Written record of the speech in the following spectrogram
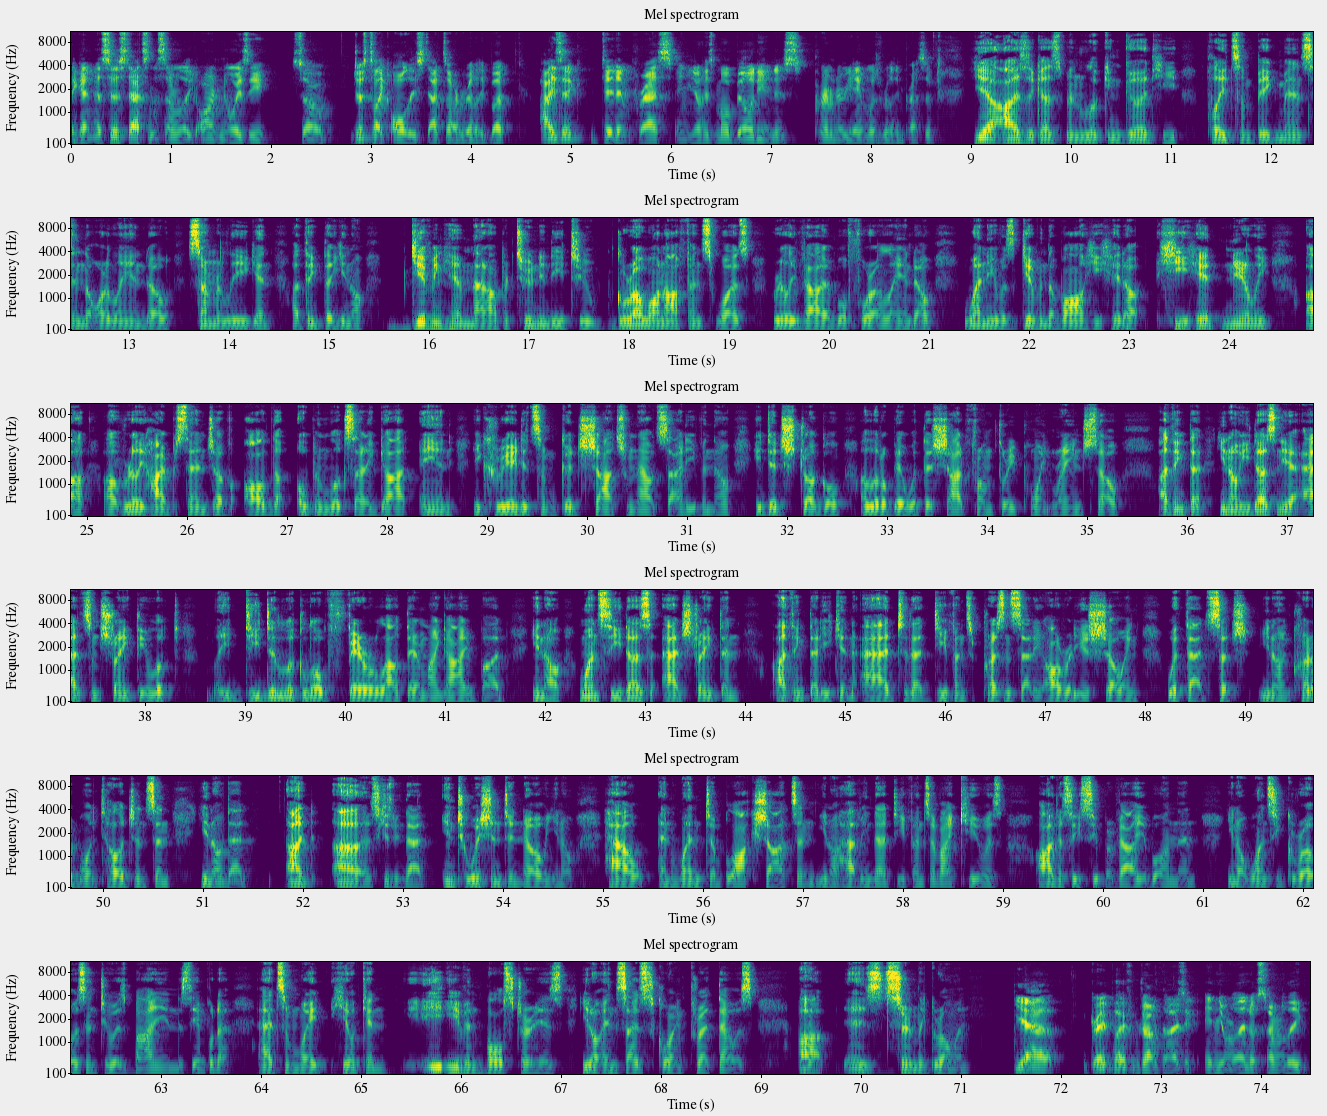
again, assist stats in the Summer League are noisy. So, just like all these stats are really. But Isaac did impress, and, you know, his mobility in his perimeter game was really impressive. Yeah, Isaac has been looking good. He played some big minutes in the Orlando Summer League, and I think that, you know, giving him that opportunity to grow on offense was really valuable for Orlando. When he was given the ball, he hit up he hit nearly uh, a really high percentage of all the open looks that he got, and he created some good shots from the outside, even though he did struggle a little bit with the shot from three point range. So I think that you know he does need to add some strength. He looked he, he did look a little feral out there, my guy. But you know once he does add strength, and I think that he can add to that defensive presence that he already is showing with that such you know incredible intelligence and you know that uh, uh, excuse me, that intuition to know, you know, how and when to block shots, and you know, having that defensive IQ is obviously super valuable. And then you know once he grows into his body and is able to add some weight, he'll can even bolster his you know inside scoring threat that was uh is certainly growing. Yeah, great play from Jonathan Isaac in the Orlando Summer League.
